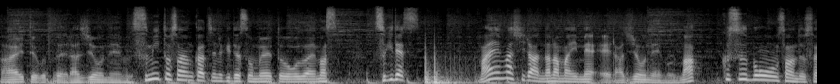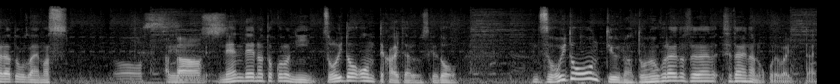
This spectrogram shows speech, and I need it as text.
はいということでラジオネームスミトさん勝ち抜きです。おめでとうございます。次です。前頭7枚目えーラジオネームマックス・ボーンさんです。ありがとうございます、えー年齢のところにゾイドオンって書いてあるんですけどゾイドオンっていうのはどのぐらいの世代世代なの？これは一体。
